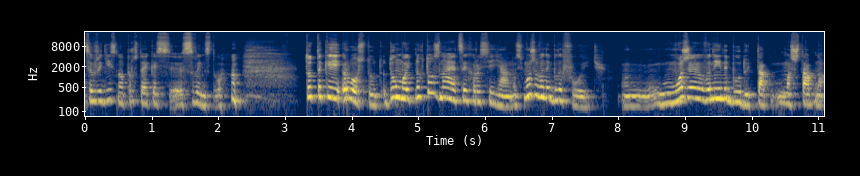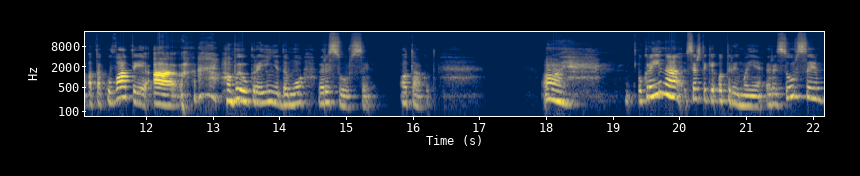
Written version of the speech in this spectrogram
це вже дійсно просто якесь свинство. Тут такий розтут. Думають, ну хто знає цих росіян? Ось може вони блефують. Може, вони і не будуть так масштабно атакувати, а, а ми Україні дамо ресурси. Отак от. Ой. Україна все ж таки отримає ресурси.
